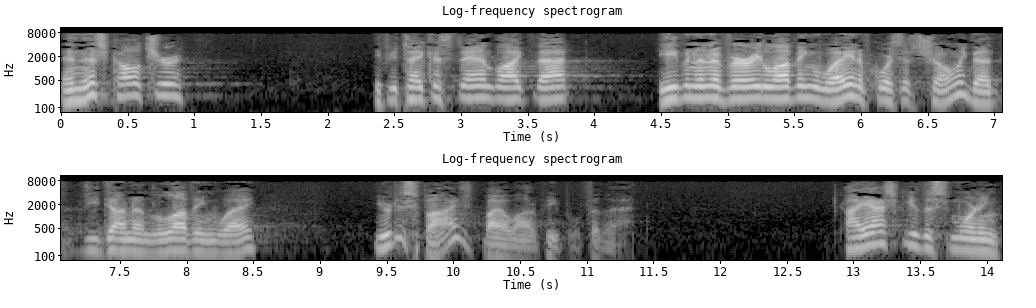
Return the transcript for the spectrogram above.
In this culture, if you take a stand like that, even in a very loving way, and of course it should only be done in a loving way, you're despised by a lot of people for that. I ask you this morning,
